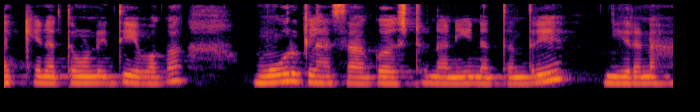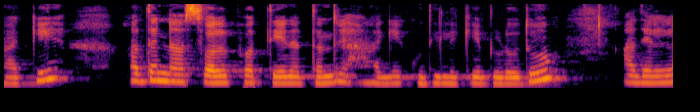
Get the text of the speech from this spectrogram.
ಅಕ್ಕಿನ ತೊಗೊಂಡಿದ್ದೆ. ಇವಾಗ ಮೂರು ಗ್ಲಾಸ್ ಆಗೋಷ್ಟು ನಾನು ಏನಂತಂದರೆ ನೀರನ್ನು ಹಾಕಿ ಅದನ್ನು ಸ್ವಲ್ಪ ಹೊತ್ತು ಏನಂತಂದರೆ ಹಾಗೆ ಕುದಿಲಿಕ್ಕೆ ಬಿಡೋದು. ಅದೆಲ್ಲ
